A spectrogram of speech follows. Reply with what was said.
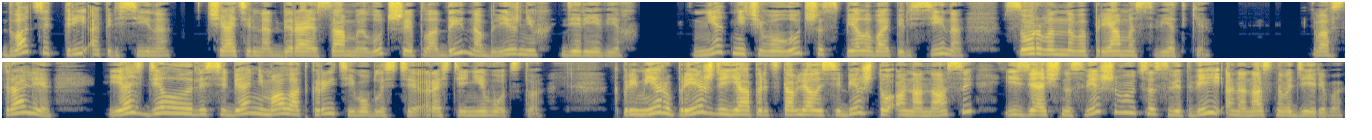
23 апельсина, тщательно отбирая самые лучшие плоды на ближних деревьях. Нет ничего лучше спелого апельсина, сорванного прямо с ветки. В Австралии я сделала для себя немало открытий в области растениеводства. К примеру, прежде я представляла себе, что ананасы изящно свешиваются с ветвей ананасного дерева,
